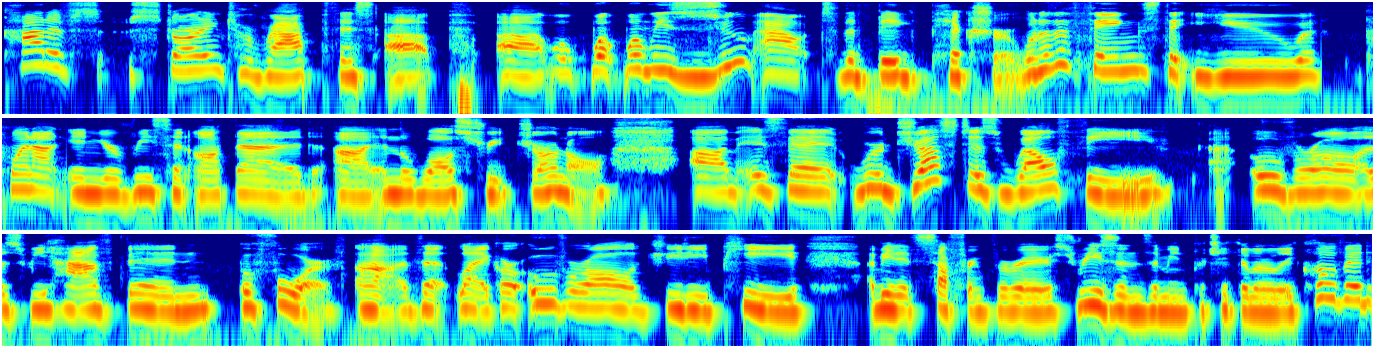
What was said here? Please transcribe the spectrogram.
kind of starting to wrap this up, uh, when we zoom out to the big picture, one of the things that you point out in your recent op ed uh, in the Wall Street Journal um, is that we're just as wealthy overall as we have been before. Uh, that like our overall GDP, I mean, it's suffering for various reasons. I mean, particularly COVID,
